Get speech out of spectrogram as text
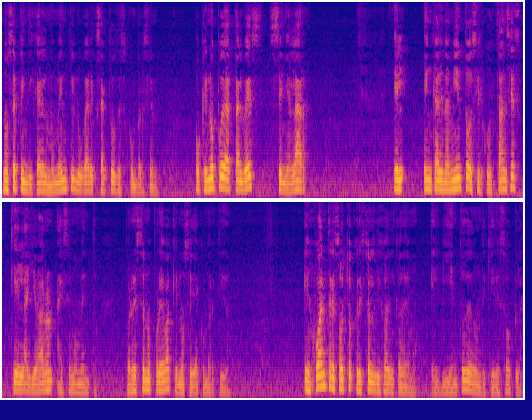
no sepa indicar el momento y lugar exactos de su conversión, o que no pueda tal vez señalar el encadenamiento de circunstancias que la llevaron a ese momento, pero esto no prueba que no se haya convertido. En Juan 3.8 Cristo le dijo a Nicodemo, el viento de donde quiere sopla,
